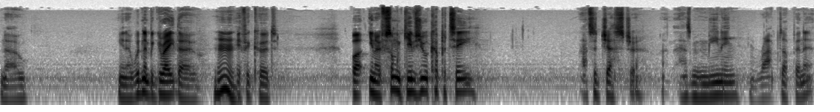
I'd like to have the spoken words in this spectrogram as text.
No. You know, wouldn't it be great though if it could? But you know, if someone gives you a cup of tea, that's a gesture that has meaning wrapped up in it.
